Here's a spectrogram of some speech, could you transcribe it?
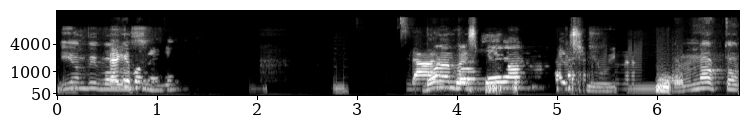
Iam vi Ege volas. bonege. Buonasera a tutti. Buonanotte.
